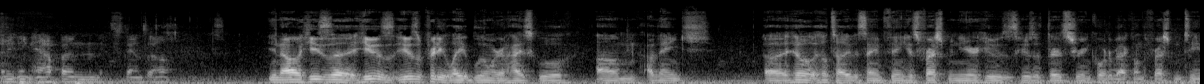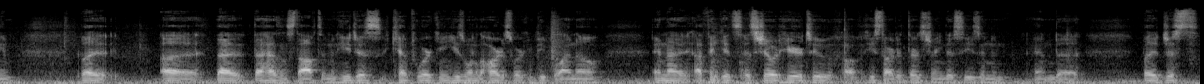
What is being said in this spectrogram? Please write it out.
Anything happen that stands out? You know, he's a he was he was a pretty late bloomer in high school. Um, I think uh, he'll he'll tell you the same thing. His freshman year, he was he was a third string quarterback on the freshman team, but uh, that that hasn't stopped him, and he just kept working. He's one of the hardest working people I know, and I, I think it's it showed here too. Uh, he started third string this season, and and uh, but just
